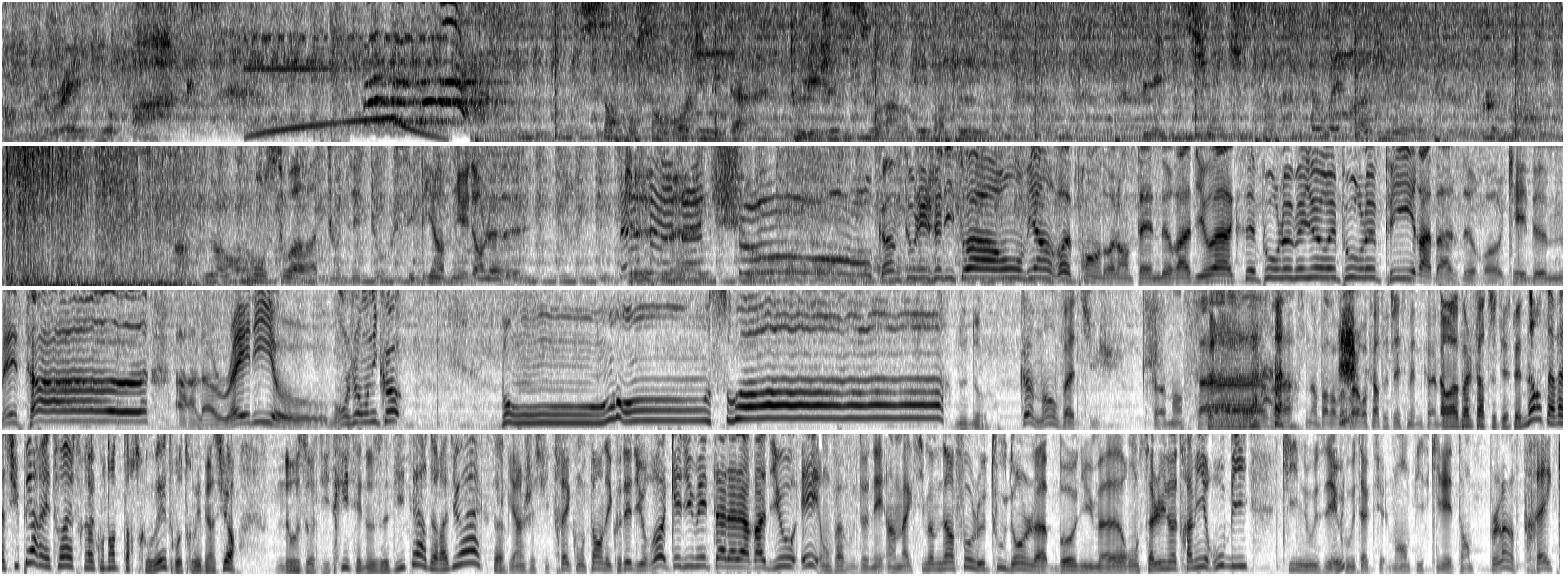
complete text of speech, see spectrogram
On Radio Axe. 100% rock et metal, tous les jeudis soirs dès 21h. L'émission qui radio. Bonsoir à toutes et tous et bienvenue dans le Demen Show. Comme tous les jeudis soirs, on vient reprendre l'antenne de Radio Axe pour le meilleur et pour le pire à base de rock et de métal à la radio. Bonjour mon Nico. Bonsoir Nono. Comment vas-tu? Comment ça, Ça va Non pardon, on va pas le refaire toutes les semaines quand même. On va pas le faire toutes les semaines. Non, ça va super et toi, je serais content de te retrouver, de retrouver bien sûr nos auditrices et nos auditeurs de Radio Axe. Eh bien, je suis très content d'écouter du rock et du métal à la radio et on va vous donner un maximum d'infos, le tout dans la bonne humeur. On salue notre ami Ruby qui nous Eh oui. écoute actuellement puisqu'il est en plein trek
